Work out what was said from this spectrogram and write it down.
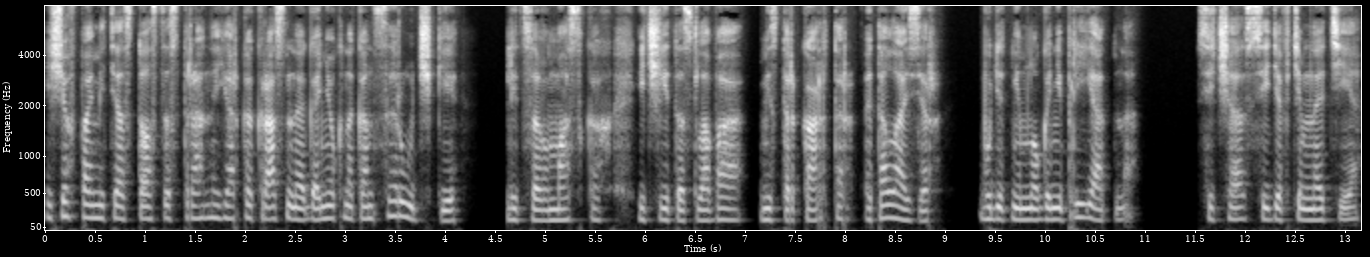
Еще в памяти остался странный ярко-красный огонек на конце ручки, лица в масках и чьи-то слова «Мистер Картер, это лазер. Будет немного неприятно». Сейчас, сидя в темноте,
